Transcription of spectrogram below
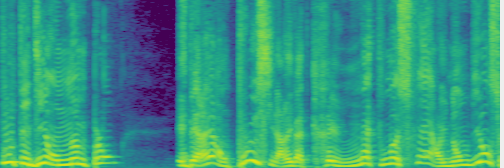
Tout est dit en un plan. Et derrière, en plus, il arrive à te créer une atmosphère, une ambiance.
